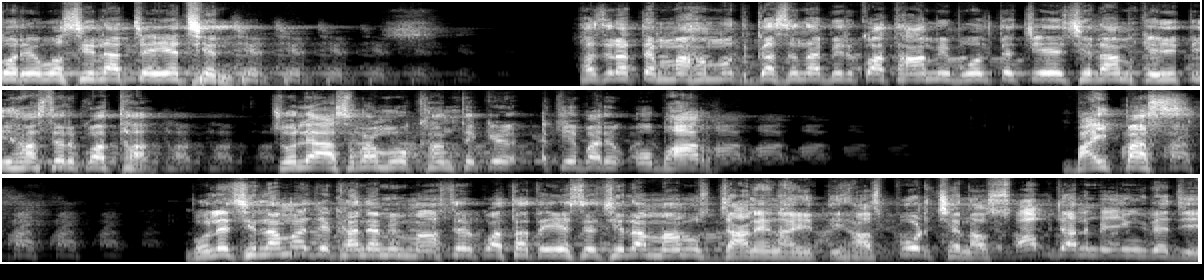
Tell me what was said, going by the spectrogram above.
করে ওসিলা চেয়েছেন। হজরতে মাহমুদ গজনবীর কথা আমি বলতে চেয়েছিলাম কি ইতিহাসের কথা। চলে আসলাম ওখান থেকে একেবারে ওভার। বাইপাস বলেছিলাম না যেখানে আমি মাসের কথাতে এসেছিলাম, মানুষ জানে না ইতিহাস, পড়ছে না, সব জানবে ইংরেজি,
